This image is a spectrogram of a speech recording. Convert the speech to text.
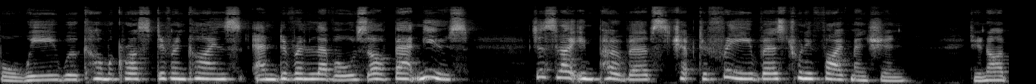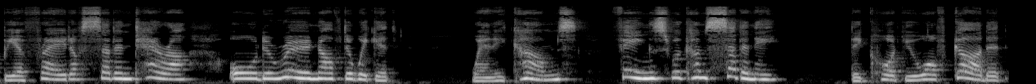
for we will come across different kinds and different levels of bad news just like in Proverbs chapter 3 verse 25 mentioned. Do not be afraid of sudden terror or the ruin of the wicked. When it comes, things will come suddenly. They caught you off guard.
